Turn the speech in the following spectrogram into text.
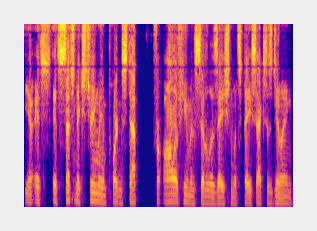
you know it's it's such an extremely important step for all of human civilization what SpaceX is doing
